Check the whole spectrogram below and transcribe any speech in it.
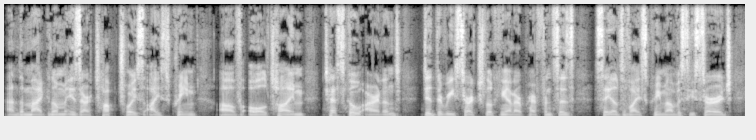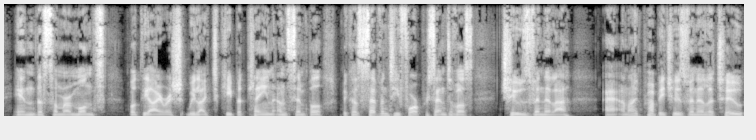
and the Magnum is our top choice ice cream of all time. Tesco Ireland did the research looking at our preferences. Sales of ice cream obviously surge in the summer months. But the Irish, we like to keep it plain and simple because 74% of us choose vanilla. Uh, and I'd probably choose vanilla too,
